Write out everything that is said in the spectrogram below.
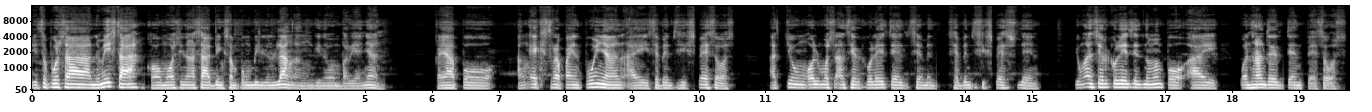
Dito po sa Numista, como sinasabing 10 milyon lang ang ginawang barya niyan. Kaya po, ang extra fine po niyan ay 76 pesos at yung almost uncirculated 7 76 pesos din. Yung uncirculated naman po ay 110 pesos.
